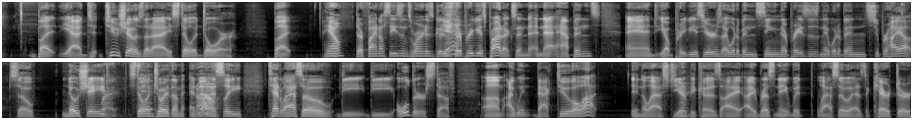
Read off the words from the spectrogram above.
but yeah, t- two shows that I still adore, but you know, their final seasons weren't as good as their previous products, and and that happens. And you know, previous years I would have been singing their praises, and they would have been super high up. So no shade, Right. still Yeah. enjoy them. And No. honestly, Ted Lasso, the the older stuff, um, I went back to a lot in the last year Yeah. because I I resonate with Lasso as a character,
